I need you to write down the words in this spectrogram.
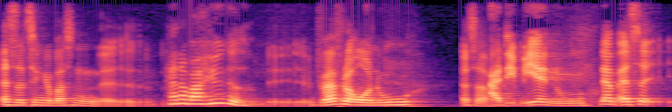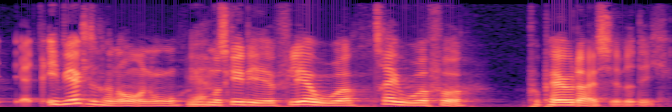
Altså, jeg tænker bare sådan... Øh, Han har bare hygget. i hvert fald over en uge. Altså, Ej, det er mere en uge. jamen, altså, i virkeligheden over en uge. Ja. Måske det er flere uger. Tre uger for, på Paradise, jeg ved det ikke.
